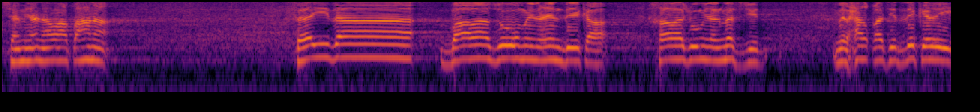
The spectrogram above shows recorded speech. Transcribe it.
سمعنا وأطعنا. فإذا برزوا من عندك خرجوا من المسجد من حلقة الذكر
